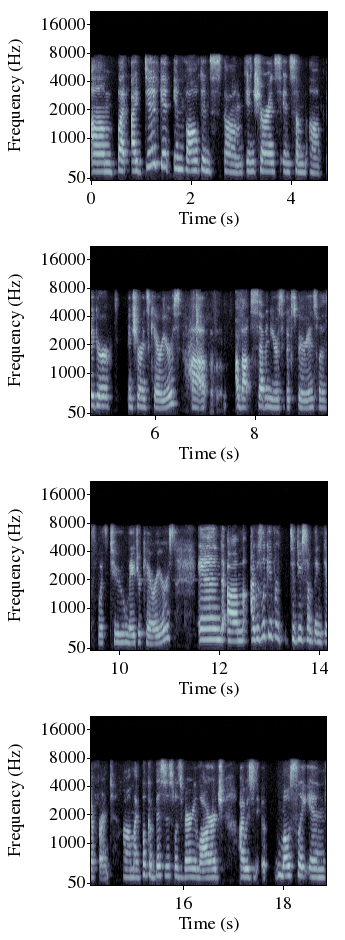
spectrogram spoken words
Um, but I did get involved in um, insurance in some uh, bigger insurance carriers. Uh, about seven years of experience with with two major carriers, and um, I was looking for to do something different. Uh, my book of business was very large. I was mostly in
